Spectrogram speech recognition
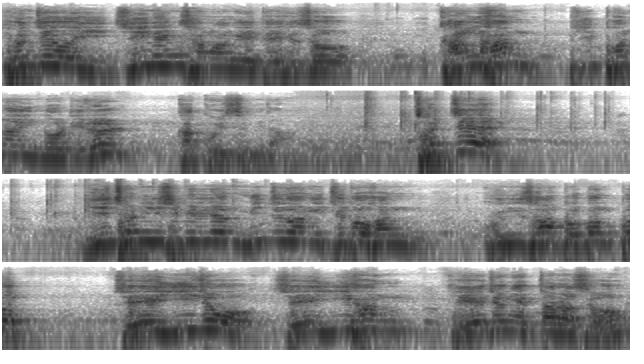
현재의 진행 상황에 대해서 강한 비판의 논리를 갖고 있습니다. 첫째, 2021년 민주당이 주도한 군사법원법 제2조 제2항 개정에 따라서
